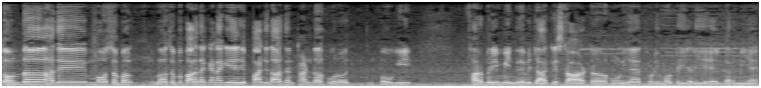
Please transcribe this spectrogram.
ਧੁੰਦ ਹਜੇ ਮੌਸਮ ਮੌਸਮ ਵਿਭਾਗ ਦਾ ਕਹਿਣਾ ਕਿ ਇਹ 5-10 ਦਿਨ ਠੰਡ ਹੋਰ ਪਊਗੀ। ਫਰਵਰੀ ਮਹੀਨੇ ਦੇ ਵਿੱਚ ਜਾ ਕੇ ਸਟਾਰਟ ਹੋਣੀ ਹੈ। ਥੋੜੀ ਮੋਟੀ ਜਿਹੜੀ ਇਹ ਗਰਮੀ ਹੈ,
